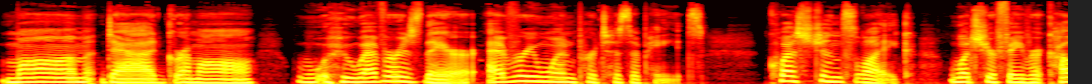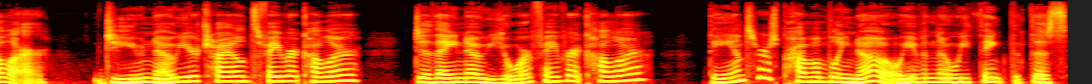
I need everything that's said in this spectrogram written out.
Mom, dad, grandma, wh- whoever is there, everyone participates. Questions like, what's your favorite color? Do you know your child's favorite color? Do they know your favorite color? The answer is probably no, even though we think that this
